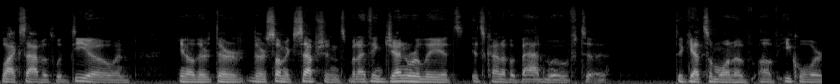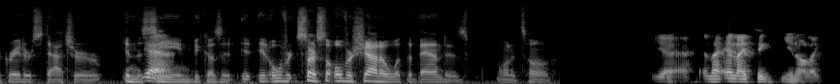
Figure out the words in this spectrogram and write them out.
Black Sabbath with Dio, and you know, there there there's some exceptions, but I think generally it's it's kind of a bad move to to get someone of, of equal or greater stature in the yeah. scene because it, it, it over it starts to overshadow what the band is on its own. Yeah, and I and I think you know like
